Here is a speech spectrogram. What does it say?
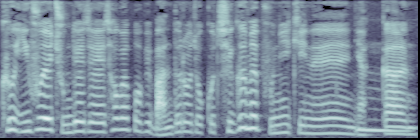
그 이후에 중대재해처벌법이 만들어졌고 지금의 분위기는 약간 음.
